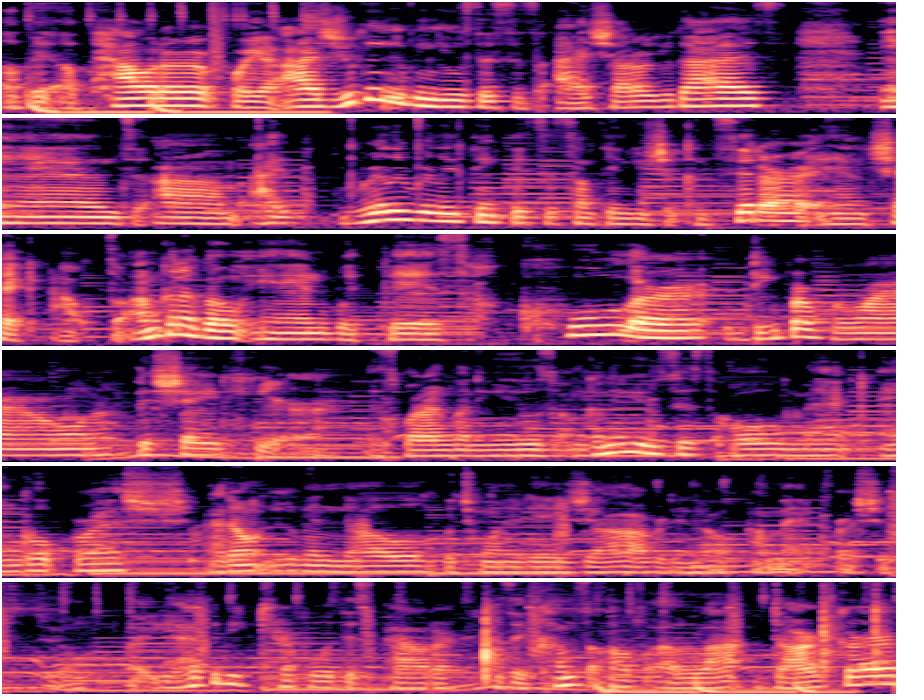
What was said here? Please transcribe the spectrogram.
a bit of powder for your eyes, you can even use this as eyeshadow, you guys. And um, I really, really think this is something you should consider and check out. So I'm gonna go in with this cooler, deeper brown. the shade here is what I'm gonna use. I'm gonna use this old MAC angle brush. I don't even know which one it is. Y'all already know how MAC brushes do. But you have to be careful with this powder because it comes off a lot darker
